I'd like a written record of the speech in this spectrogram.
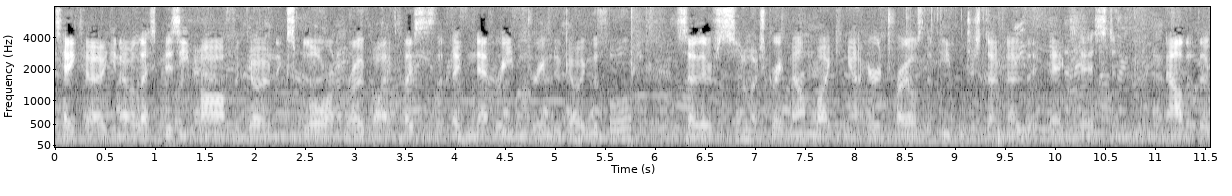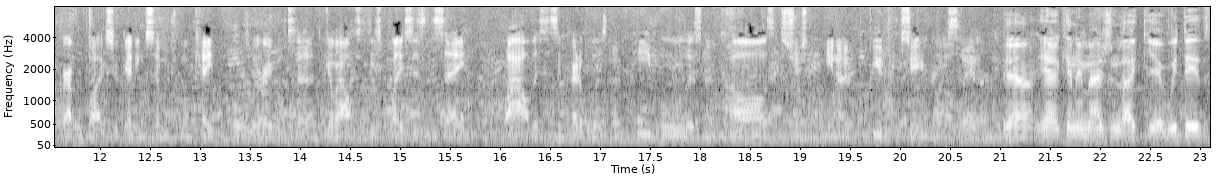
take a you know a less busy path and go and explore on a road bike places that they've never even dreamed of going before. So there's so much great mountain biking out here and trails that people just don't know that they exist. And now that the gravel bikes are getting so much more capable, they're able to go out to these places and say, "Wow, this is incredible. There's no people, there's no cars. It's just you know beautiful scenery." So Yeah, yeah, I can imagine. Like, yeah, we did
